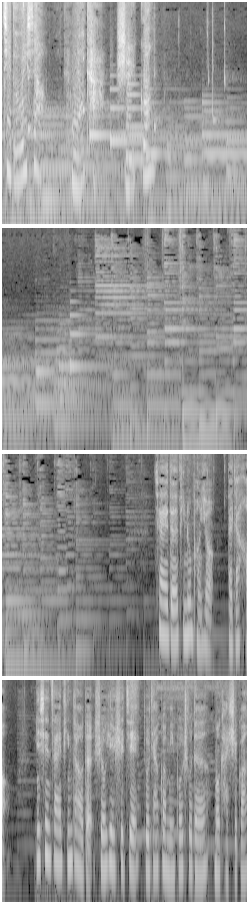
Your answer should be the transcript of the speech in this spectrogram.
记得微笑，摩卡时光。亲爱的听众朋友，大家好。您现在听到的是由月世界独家冠名播出的《摩卡时光》，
